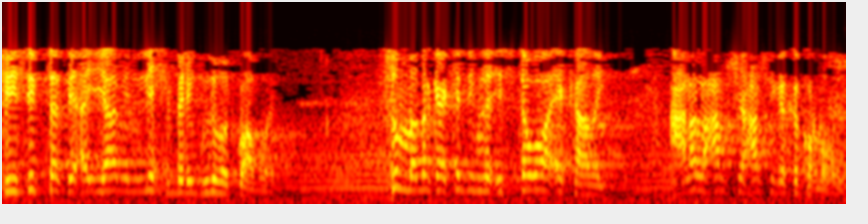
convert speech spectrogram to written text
fii sittati ayaamin lix beri gudahood ku abuuray uma markaa kadibna istawaa ekaaday cala alcarshi carshiga ka kor noqday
